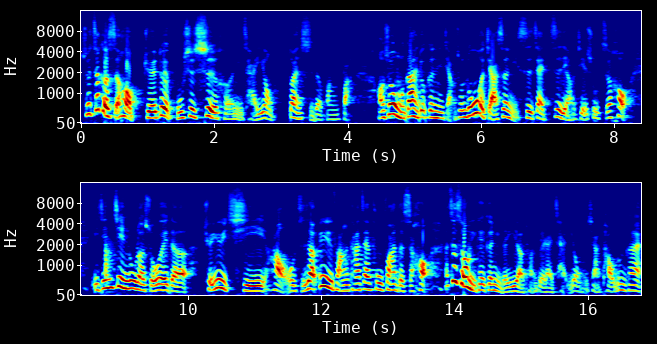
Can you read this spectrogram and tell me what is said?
所以这个时候绝对不是适合你采用断食的方法。好，所以我们刚才就跟你讲说，如果假设你是在治疗结束之后，已经进入了所谓的痊愈期，好，我只要预防它在复发的时候，那这时候你可以跟你的医疗团队来采用一下，讨论看看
